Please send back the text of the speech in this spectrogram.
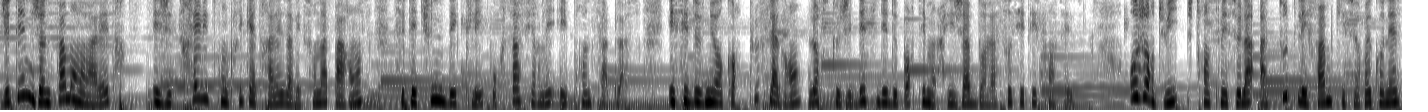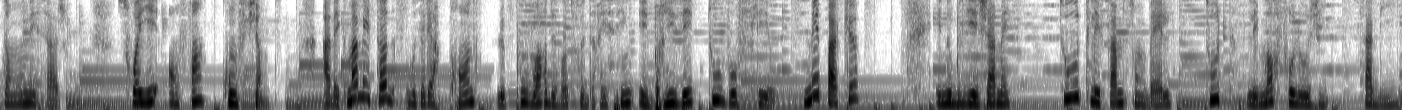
J'étais une jeune femme en mal-être et j'ai très vite compris qu'être à l'aise avec son apparence, c'était une des clés pour s'affirmer et prendre sa place. Et c'est devenu encore plus flagrant lorsque j'ai décidé de porter mon hijab dans la société française. Aujourd'hui, je transmets cela à toutes les femmes qui se reconnaissent dans mon message. Soyez enfin confiantes. Avec ma méthode, vous allez reprendre le pouvoir de votre dressing et briser tous vos fléaux. Mais pas que. Et n'oubliez jamais, toutes les femmes sont belles, toutes les morphologies s'habillent.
